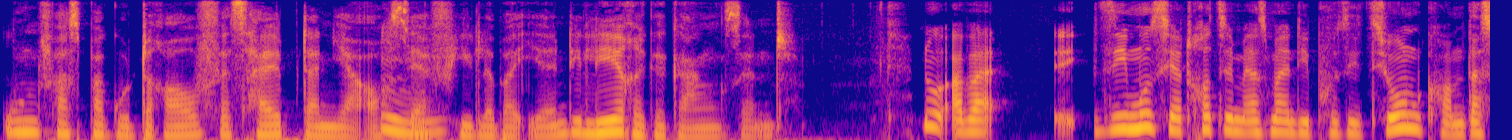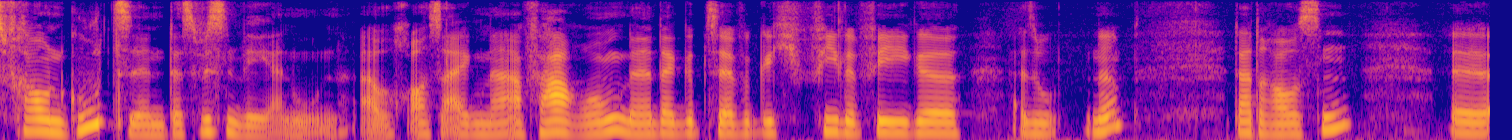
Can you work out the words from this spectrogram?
unfassbar gut drauf, weshalb dann ja auch mhm. sehr viele bei ihr in die Lehre gegangen sind. Nur, aber äh, sie muss ja trotzdem erstmal in die Position kommen, dass Frauen gut sind, das wissen wir ja nun, auch aus eigener Erfahrung. Ne? Da gibt es ja wirklich viele fähige, also ne, da draußen. Äh,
